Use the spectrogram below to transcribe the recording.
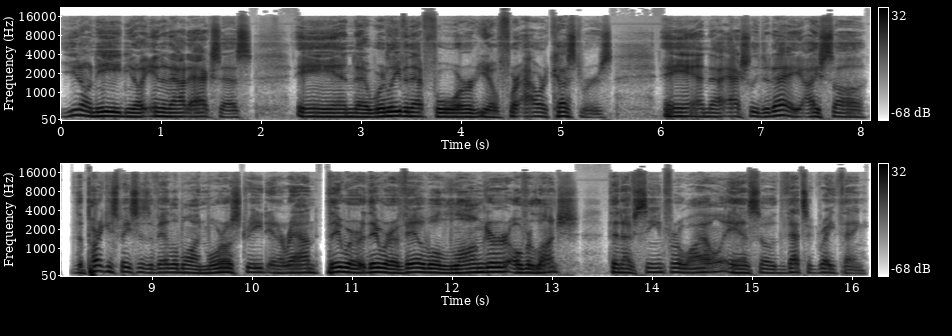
You don't need you know in and out access, and uh, we're leaving that for you know for our customers. And uh, actually today I saw the parking spaces available on Moro Street and around. They were they were available longer over lunch than I've seen for a while, and so that's a great thing.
